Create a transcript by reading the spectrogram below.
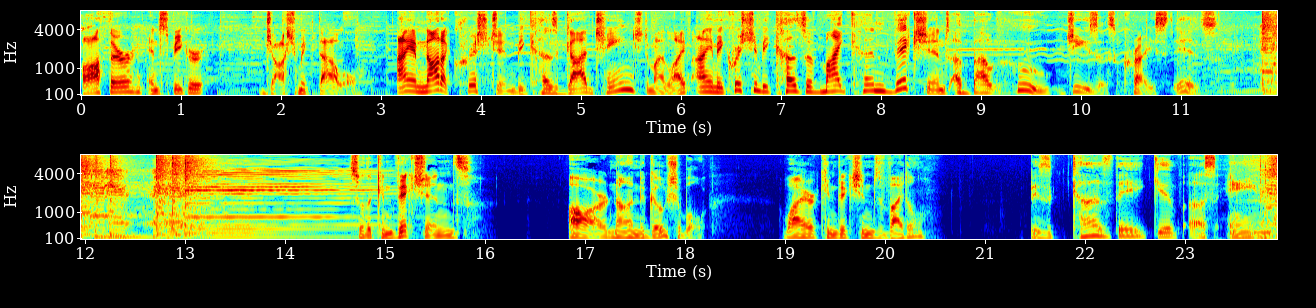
author and speaker Josh McDowell. I am not a Christian because God changed my life. I am a Christian because of my convictions about who Jesus Christ is. So the convictions are non negotiable. Why are convictions vital? Because they give us aim. Thanks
